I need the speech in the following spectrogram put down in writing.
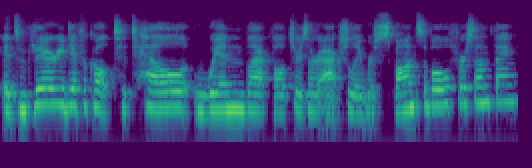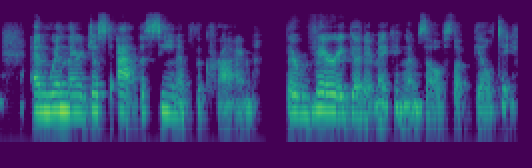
It's very difficult to tell when black vultures are actually responsible for something and when they're just at the scene of the crime. They're very good at making themselves look guilty.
